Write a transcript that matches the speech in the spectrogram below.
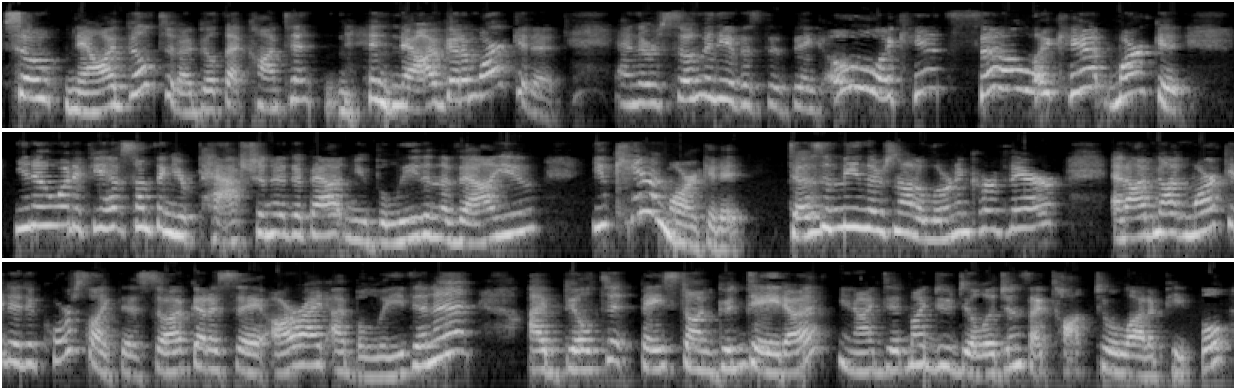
So now I built it. I built that content and now I've got to market it. And there's so many of us that think, oh, I can't sell. I can't market. You know what? If you have something you're passionate about and you believe in the value, you can market it doesn't mean there's not a learning curve there. And I've not marketed a course like this. So I've got to say, all right, I believe in it. I built it based on good data. You know, I did my due diligence. I talked to a lot of people,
